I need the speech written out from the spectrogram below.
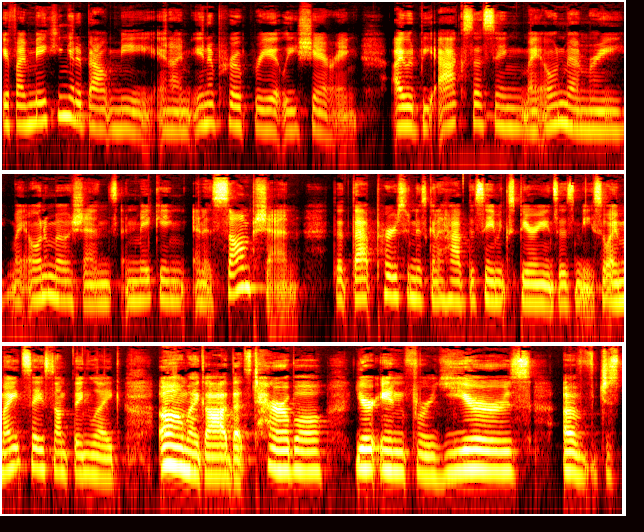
if i'm making it about me and i'm inappropriately sharing i would be accessing my own memory my own emotions and making an assumption that that person is going to have the same experience as me so i might say something like oh my god that's terrible you're in for years of just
